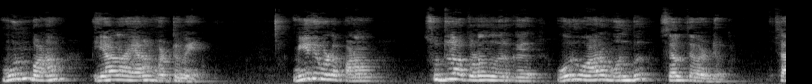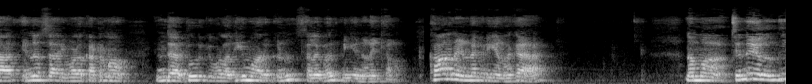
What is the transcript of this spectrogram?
முன் பணம் ஏழாயிரம் மட்டுமே. மீதி உள்ள பணம் சுற்றுலா தொடங்குவதற்கு ஒரு வாரம் முன்பு செலுத்த வேண்டும். சார் என்ன சார் இவ்வளவு கட்டணம்? இந்த டூருக்கு இவ்வளவு அதிகமா இருக்குன்னு சில பேர் நீங்க நினைக்கலாம். காரணம் என்ன கிடையாதுனாக்கா நம்ம சென்னையில இருந்து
